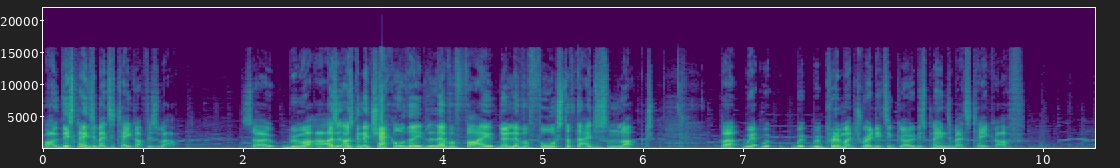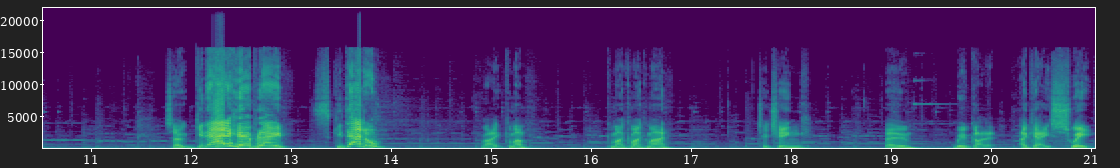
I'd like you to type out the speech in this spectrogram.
Right, this plane's about to take off as well. So, I was, was going to check all the level 5, no, level 4 stuff that I just unlocked. But we're, we're, we're pretty much ready to go. This plane's about to take off. So, get out of here, plane! Skedaddle! Right, come on. Come on, come on, come on. Cha-ching. Boom. We've got it. Okay, sweet.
